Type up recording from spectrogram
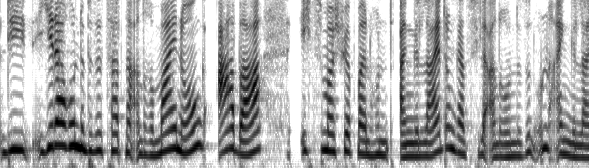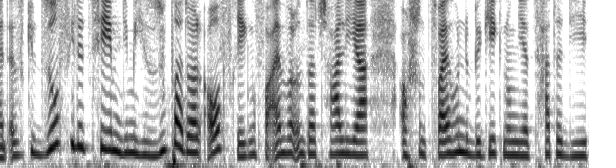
die, jeder Hundebesitzer hat eine andere Meinung, aber ich zum Beispiel habe meinen Hund angeleint und ganz viele andere Hunde sind uneingeleint. Also es gibt so viele Themen, die mich super doll aufregen, vor allem weil unser Charlie ja auch schon zwei Hundebegegnungen jetzt hatte, die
